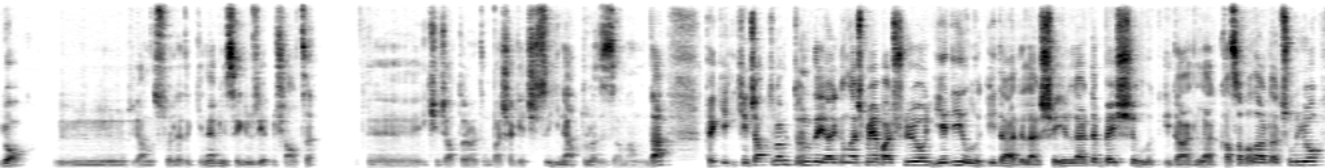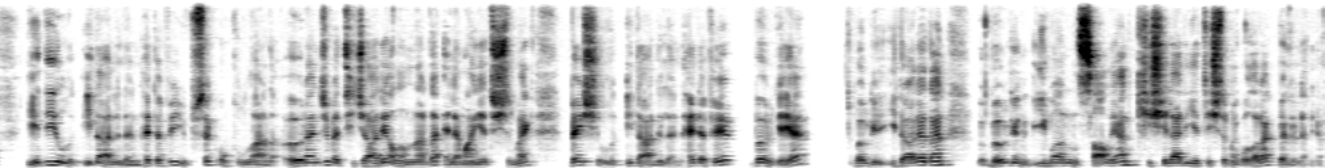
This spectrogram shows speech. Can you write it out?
yok. Ee, yanlış söyledik yine 1876 e, ikinci Abdülhamit'in başa geçişi yine Abdülaziz zamanında. Peki ikinci Abdülhamit döneminde yaygınlaşmaya başlıyor. 7 yıllık idareler şehirlerde, 5 yıllık idareler kasabalarda açılıyor. 7 yıllık idarelerin hedefi yüksek okullarda, öğrenci ve ticari alanlarda eleman yetiştirmek. 5 yıllık idarelerin hedefi bölgeye bölgeyi idare eden ve bölgenin imanını sağlayan kişiler yetiştirmek olarak belirleniyor.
